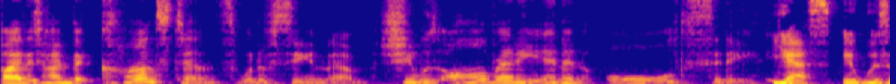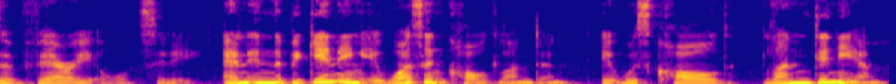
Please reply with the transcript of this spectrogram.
by the time that Constance would have seen them. She was already in an old city. Yes, it was a very old city. And in the beginning, it wasn't called London, it was called Londinium.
